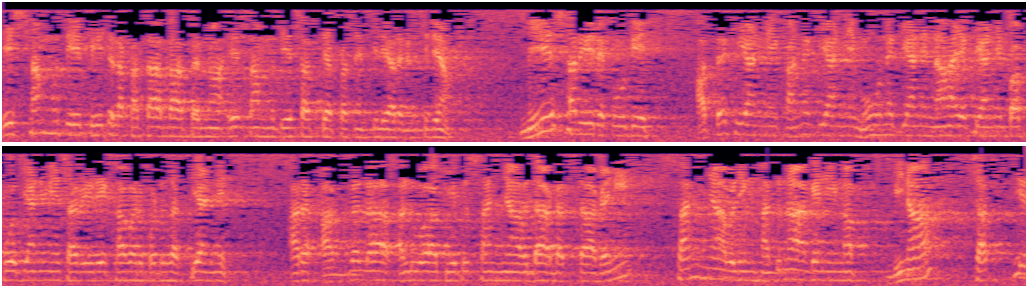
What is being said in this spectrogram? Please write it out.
ඒ සම්මුතියේ පිටලා කතා බහ කරනවා. ඒ සම්මුතියේ සත්‍යයක් වශයෙන් පිළි අරගෙන සිටිනවා. මේ ශරීර කෝඩේ අත කියන්නේ කන කියන්නේ මූණ කියන්නේ නාය කියන්නේ පපුව කියන්නේ මේ ශරීරයේ කවර කොටසක් කියන්නේ? අර අග්ගලා අලුවා කියපු සංඥාව දාගත්තා වැනි සංඥා වලින් හඳුනා ගැනීමක් විනා සත්‍ය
